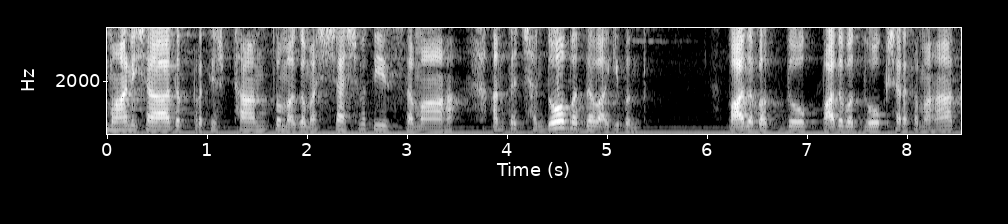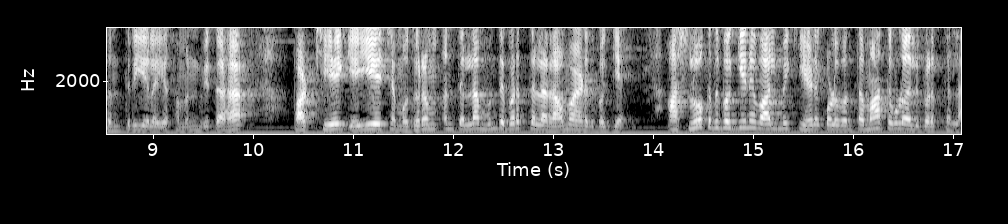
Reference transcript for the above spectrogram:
ಮಾನಿಷಾದ ಪ್ರತಿಷ್ಠಾಂತು ಮಗಮ ಶಾಶ್ವತಿ ಸಮಾಹ ಅಂತ ಛಂದೋಬದ್ಧವಾಗಿ ಬಂತು. ಪಾದಬದ್ಧೋ ಪಾದಬದ್ಧೋಕ್ಷರ ಸಮಃ ತಂತ್ರೀಲಯ ಸಮನ್ವಿತ ಪಾಠ್ಯೇ ಗೆಯೇ ಚ ಮಧುರಂ ಅಂತೆಲ್ಲ ಮುಂದೆ ಬರುತ್ತಲ್ಲ ರಾಮಾಯಣದ ಬಗ್ಗೆ. ಆ ಶ್ಲೋಕದ ಬಗ್ಗೆನೇ ವಾಲ್ಮೀಕಿ ಹೇಳಿಕೊಳ್ಳುವಂತ ಮಾತುಗಳು ಅಲ್ಲಿ ಬರುತ್ತಲ್ಲ.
